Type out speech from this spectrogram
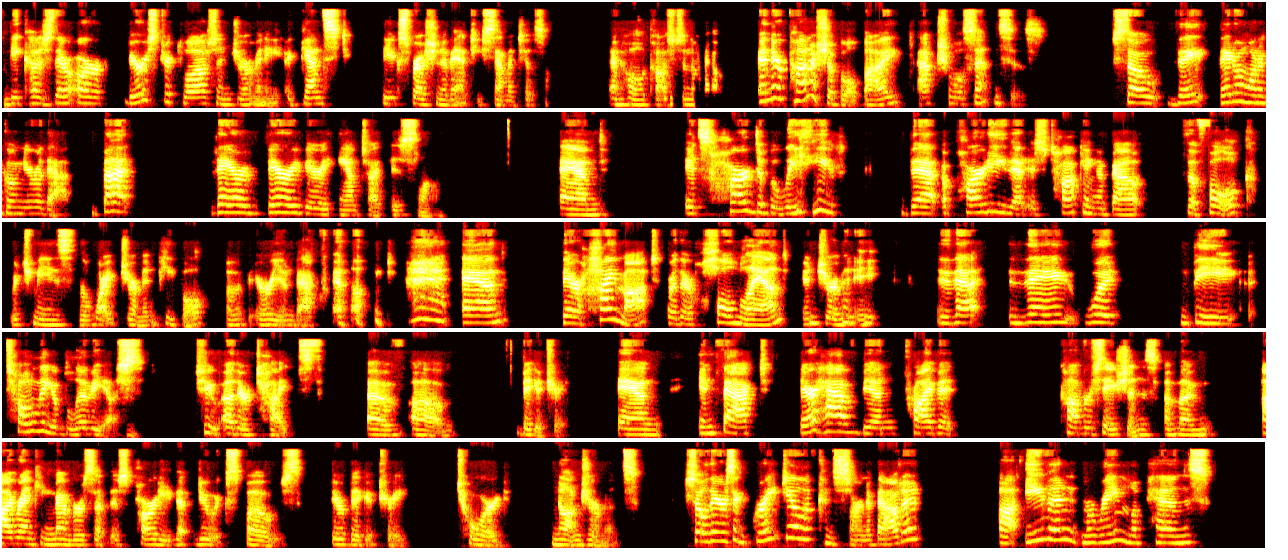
because there are very strict laws in Germany against the expression of anti Semitism and Holocaust denial. And they're punishable by actual sentences. So they, they don't want to go near that. But they are very, very anti Islam. And it's hard to believe that a party that is talking about the folk, which means the white German people of Aryan background, and their Heimat or their homeland in Germany, that they would be totally oblivious to other types of um, bigotry. And in fact, there have been private conversations among high ranking members of this party that do expose their bigotry toward non Germans. So there's a great deal of concern about it. Uh, even Marine Le Pen's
